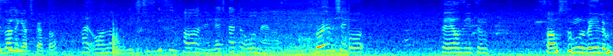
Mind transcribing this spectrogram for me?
İkizler de gerçek hayatta. var. Hayır o anlamda değil. Bir çizgi film falan yani. Gerçek hayatta olmayan aslında. Böyle bir şey. Bu Feyyaz Yiğit'in Samsunlu değilim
